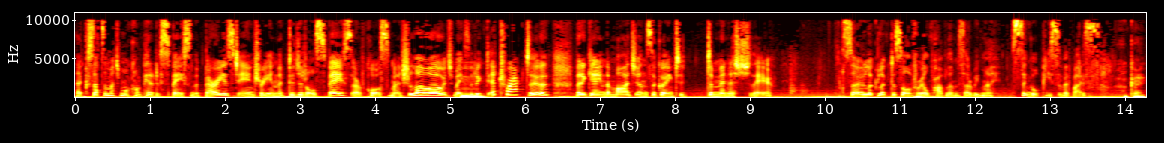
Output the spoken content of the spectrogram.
because that's a much more competitive space and the barriers to entry in the digital space are of course much lower, which makes mm. it attractive. But again, the margins are going to diminish there. So look, look to solve real problems. That would be my single piece of advice. Okay.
